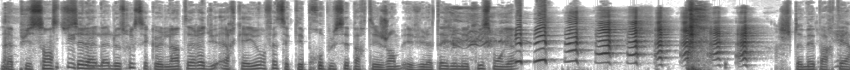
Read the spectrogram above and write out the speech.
la puissance. Tu sais, la- la- le truc, c'est que l'intérêt du RKO, en fait, c'est que t'es propulsé par tes jambes. Et vu la taille de mes cuisses, mon gars. je te mets par terre.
